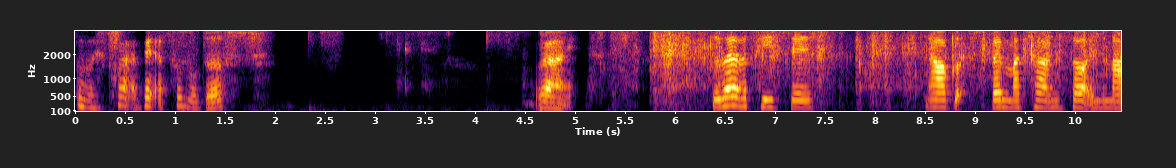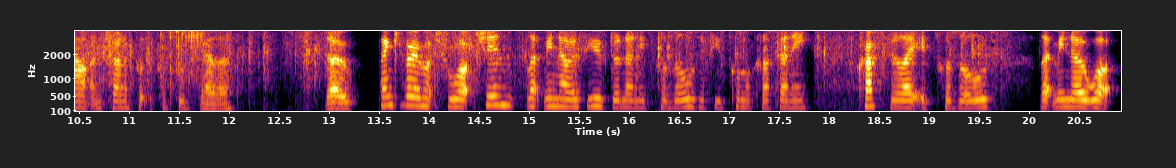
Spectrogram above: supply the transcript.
Oh, it's quite a bit of puzzle dust. Right, so they're the pieces. Now I've got to spend my time sorting them out and trying to put the puzzle together. So thank you very much for watching. Let me know if you've done any puzzles, if you've come across any craft related puzzles. Let me know what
